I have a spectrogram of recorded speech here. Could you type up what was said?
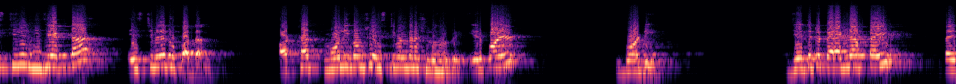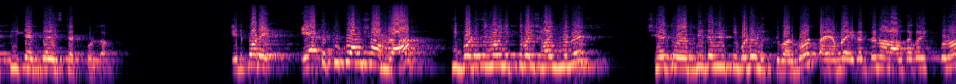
HTML নিজে একটা HTML এর উপাদান। অর্থাৎ মৌলিক অংশ HTML দ্বারা শুরু হবে। এরপরে বডি যেহেতু এটা প্যারাগ্রাফ টাইপ তাই পি ট্যাগ দ্বারা স্টার্ট করলাম। এরপরে এতটুকু অংশ আমরা কিবোর্ডে যেভাবে লিখতে পারি স্বাভাবিকভাবে সেহেতু ওয়েব ডিজাইনের কিবোর্ডেও লিখতে পারব, তাই আমরা এটার জন্য আলাদা করে কোনো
